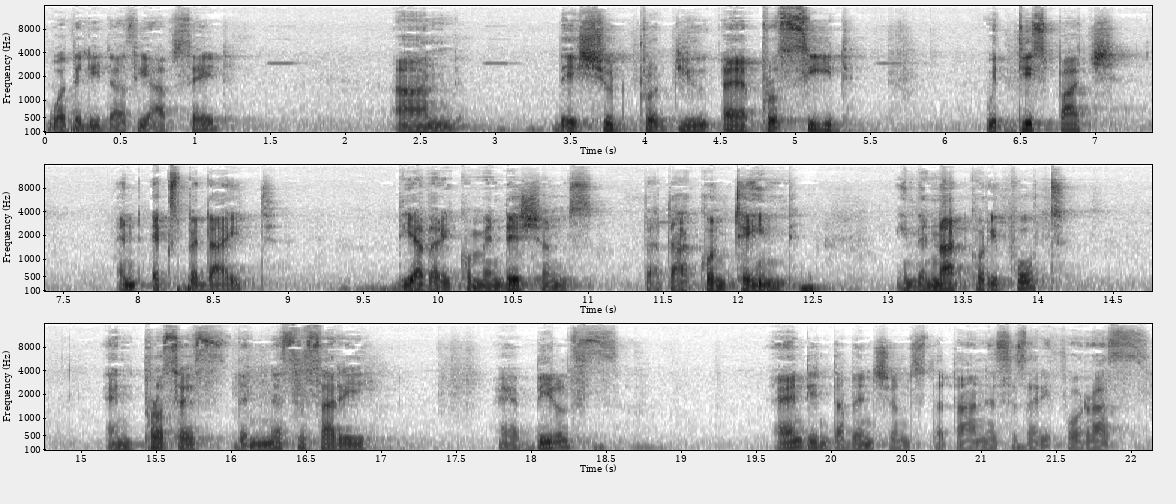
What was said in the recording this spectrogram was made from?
what the leaders here have said, and they should uh, proceed with dispatch and expedite the other recommendations that are contained in the NADCO report and process the necessary uh, bills and interventions that are necessary for us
